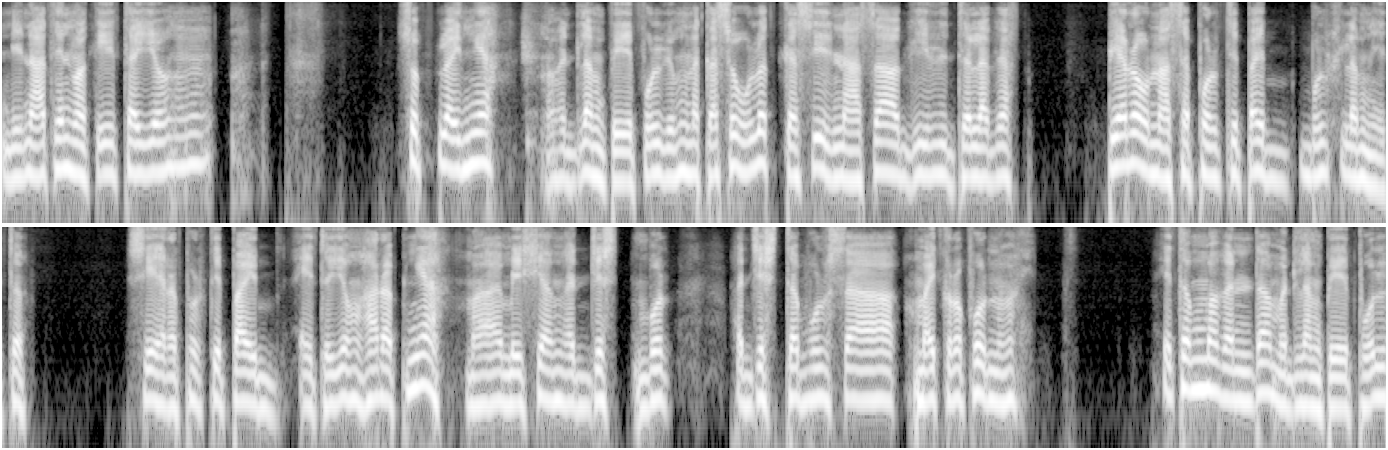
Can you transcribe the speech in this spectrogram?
Hindi natin makita yung supply niya. Madlang people yung nakasulat kasi nasa gilid talaga. Pero nasa 45 volt lang ito. Sierra 45, ito yung harap niya. Marami siyang adjustable, adjustable sa microphone. Itong maganda, madlang people.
